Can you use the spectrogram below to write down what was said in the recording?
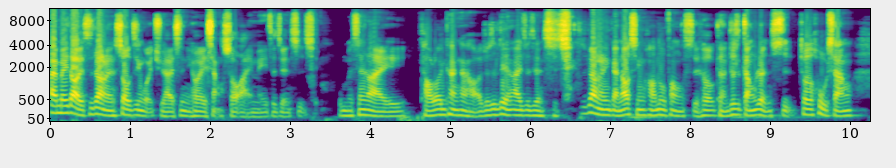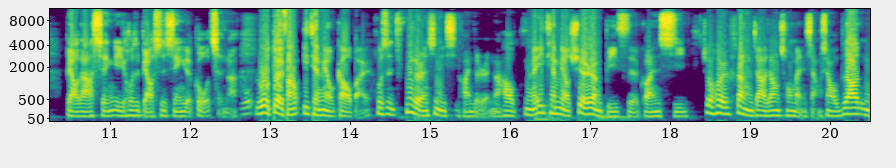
暧昧到底是让人受尽委屈，还是你会享受暧昧这件事情？我们先来讨论看看好了，就是恋爱这件事情，让人感到心花怒放的时候，可能就是刚认识，就是互相表达心意或是表示心意的过程啊。如如果对方一天没有告白，或是那个人是你喜欢的人，然后你们一天没有确认彼此的关系，就会让人家好像充满想象。我不知道你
